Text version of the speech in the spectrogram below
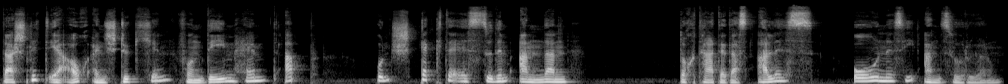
Da schnitt er auch ein Stückchen von dem Hemd ab und steckte es zu dem andern, doch tat er das alles, ohne sie anzurühren.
